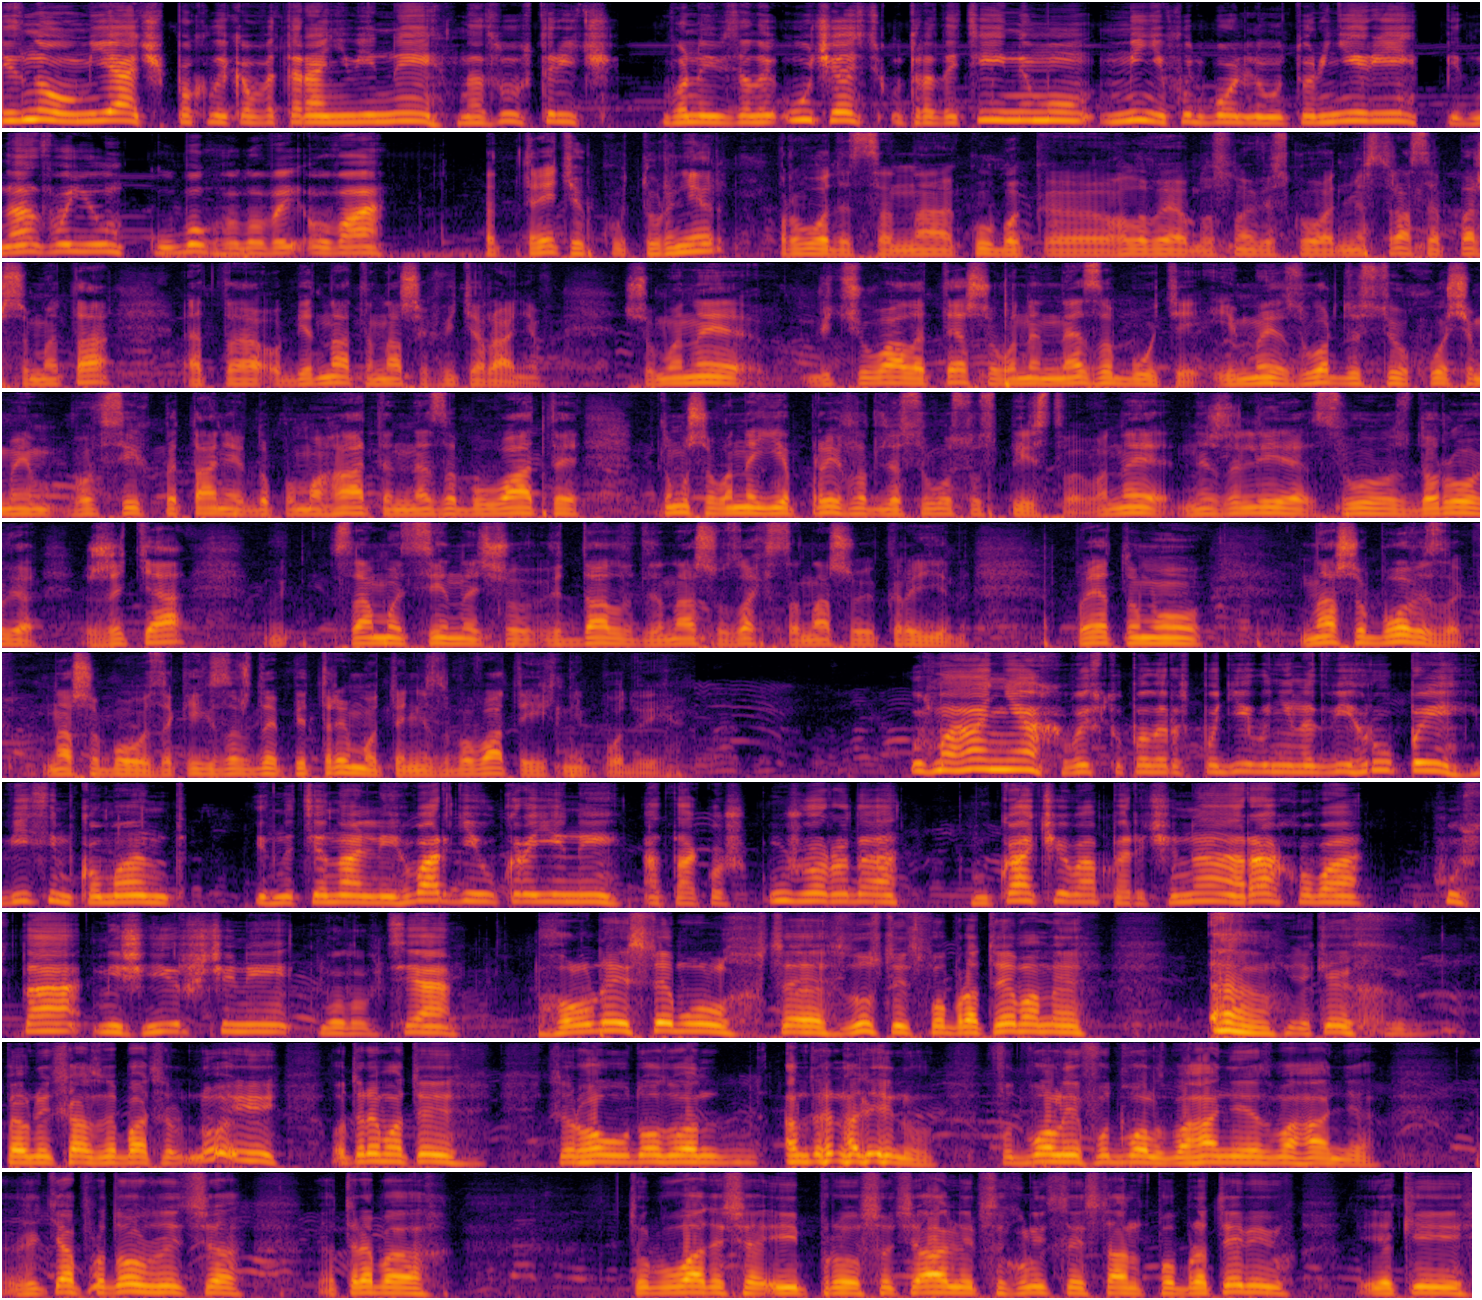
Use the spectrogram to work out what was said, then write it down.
І знову м'яч покликав ветеранів війни на зустріч. Вони взяли участь у традиційному мініфутбольному турнірі під назвою Кубок голови ОВА. Третій турнір проводиться на Кубок е, голови обласної військової адміністрації. Перша мета це об'єднати наших ветеранів, щоб вони відчували те, що вони не забуті. І ми з гордістю хочемо їм во всіх питаннях допомагати, не забувати, тому що вони є приклад для всього суспільства. Вони не жаліє свого здоров'я, життя. Саме цінне, що віддали для нашого захисту нашої країни. Тому наш обов'язок, наш обов'язок їх завжди підтримувати, не забувати їхні подвиги. У змаганнях виступили розподілені на дві групи вісім команд із Національної гвардії України, а також Ужгорода, Мукачева, Перечина, Рахова, Хуста, Міжгірщини, Воловця. Головний стимул це зустріч з побратимами, яких певний час не бачив. Ну і отримати чергову дозу адреналіну. Футбол є футбол, змагання є змагання. Життя продовжується, треба турбуватися і про соціальний, психологічний стан побратимів, які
